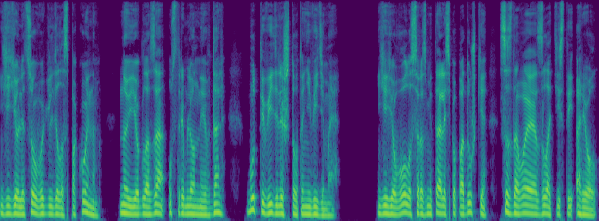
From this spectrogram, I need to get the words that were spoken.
Ее лицо выглядело спокойным, но ее глаза, устремленные вдаль, будто видели что-то невидимое. Ее волосы разметались по подушке, создавая золотистый ореол.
